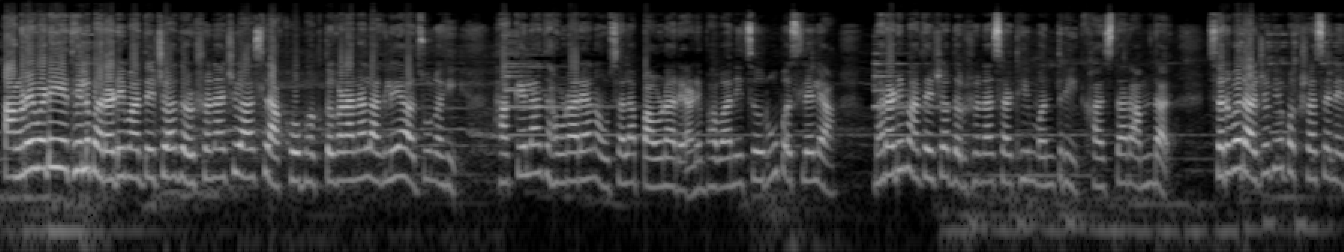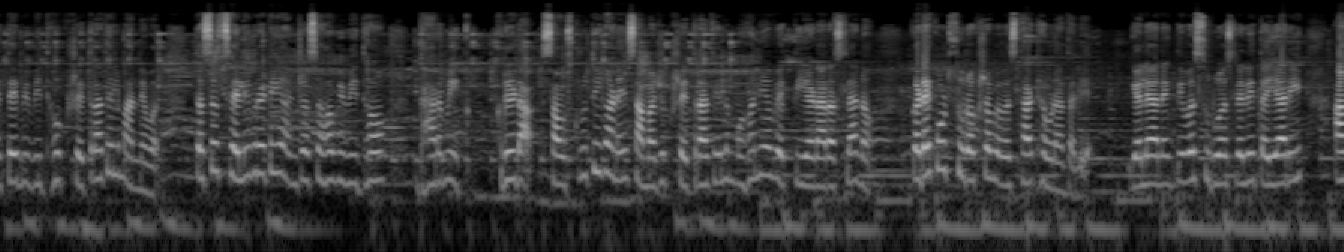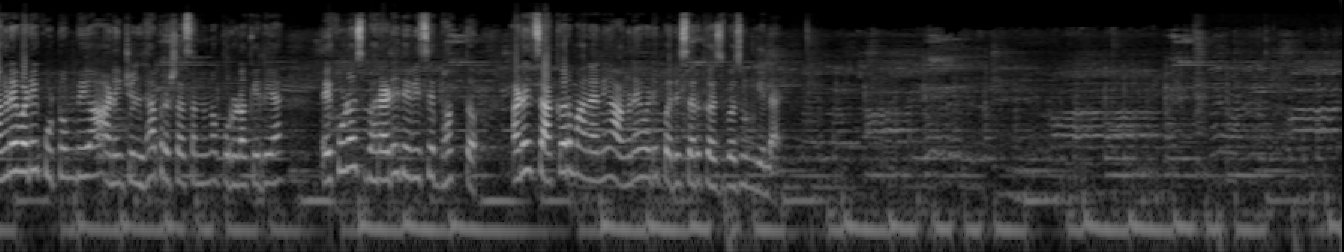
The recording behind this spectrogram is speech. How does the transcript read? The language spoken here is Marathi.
आंगणेवाडी येथील भराडी मातेच्या दर्शनाची आस लाखो भक्तगणांना लागली आहे. अजूनही हाकेला धावणाऱ्या नवसाला पावणाऱ्या आणि भवानीचं रूप असलेल्या भराडी मातेच्या दर्शनासाठी मंत्री खासदार आमदार सर्व राजकीय पक्षाचे नेते विविध क्षेत्रातील मान्यवर तसंच सेलिब्रिटी यांच्यासह विविध धार्मिक क्रीडा सांस्कृतिक आणि सामाजिक क्षेत्रातील महनीय व्यक्ती येणार असल्यानं कडेकोट सुरक्षा व्यवस्था ठेवण्यात आली आहे. गेले अनेक दिवस सुरू असलेली तयारी आंगणेवाडी कुटुंबीय आणि जिल्हा प्रशासनानं पूर्ण केली आहे. एकूणच भराडी देवीचे भक्त आणि चाकरमानाने आंगणेवाडी परिसर गजबजून गेलाय.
